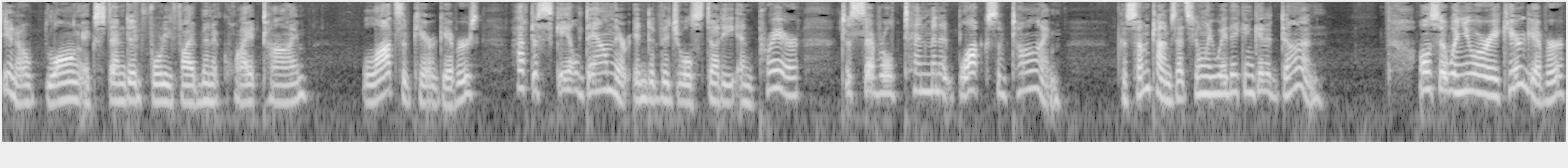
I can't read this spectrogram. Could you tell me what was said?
you know, long extended 45 minute quiet time Lots of caregivers have to scale down their individual study and prayer to several 10 minute blocks of time, because sometimes that's the only way they can get it done. Also, when you are a caregiver,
